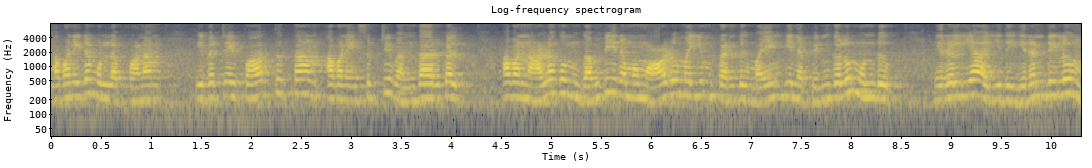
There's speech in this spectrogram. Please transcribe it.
அவனிடம் உள்ள பணம் இவற்றை பார்த்துத்தான் அவனை சுற்றி வந்தார்கள். அவன் அழகும் கம்பீரமும் ஆளுமையும் கண்டு மயங்கின பெண்களும் உண்டு. நிரல்யா இது இரண்டிலும்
